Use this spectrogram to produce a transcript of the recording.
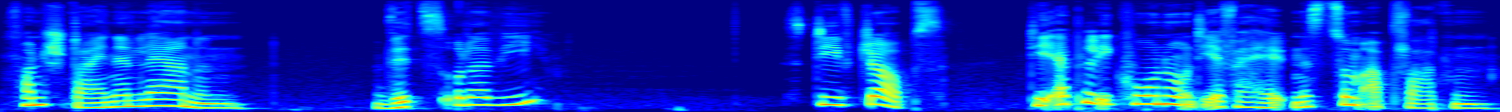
Von Steinen lernen. Witz oder wie? Steve Jobs. Die Apple-Ikone und ihr Verhältnis zum Abwarten.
